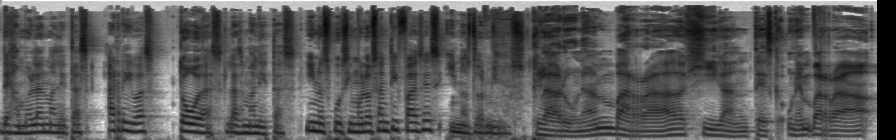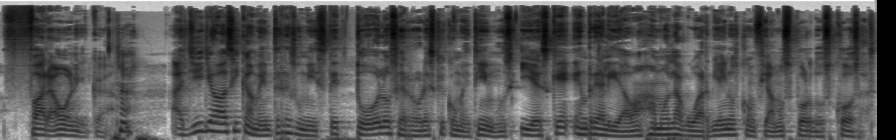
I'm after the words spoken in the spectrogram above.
dejamos las maletas arriba, todas las maletas y nos pusimos los antifaces y nos dormimos. Claro, una embarrada gigantesca, una embarrada faraónica. Allí ya básicamente resumiste todos los errores que cometimos y es que en realidad bajamos la guardia y nos confiamos por dos cosas.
